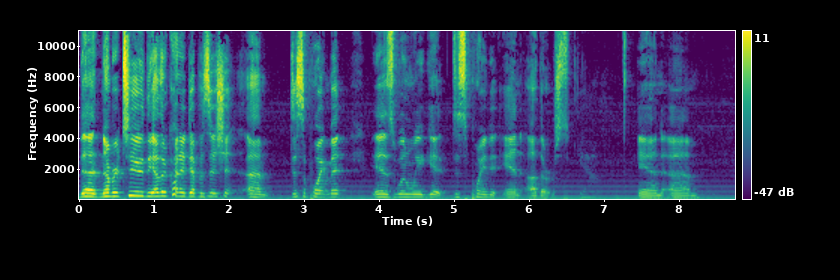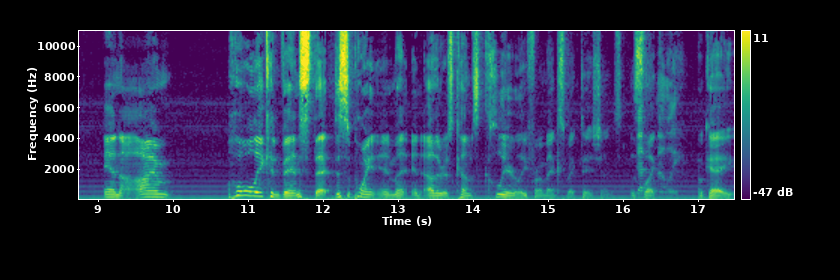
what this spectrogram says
the number two, the other kind of deposition, um, disappointment is when we get disappointed in others, Yeah. and um, and I'm wholly convinced that disappointment in others comes clearly from expectations. It's like, Definitely. okay,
